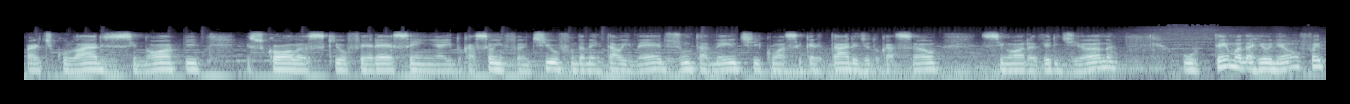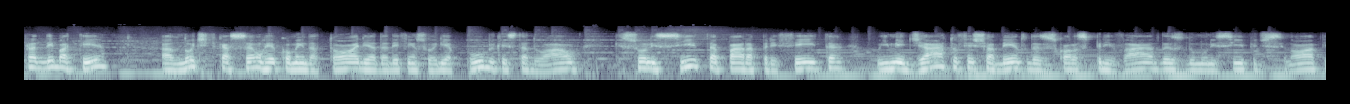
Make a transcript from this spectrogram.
particulares de Sinop, escolas que oferecem a educação infantil, fundamental e médio, juntamente com a secretária de Educação, senhora Veridiana. O tema da reunião foi para debater a notificação recomendatória da Defensoria Pública Estadual que solicita para a prefeita o imediato fechamento das escolas privadas do município de Sinop,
